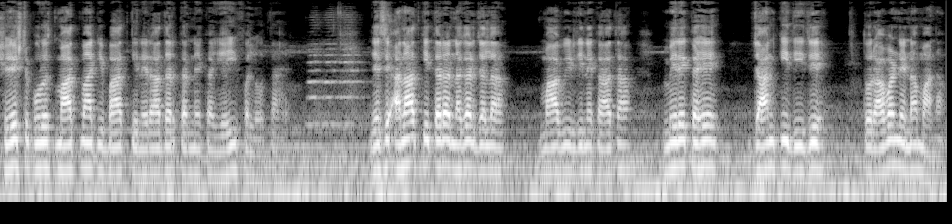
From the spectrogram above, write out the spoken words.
श्रेष्ठ पुरुष महात्मा की बात के निरादर करने का यही फल होता है। जैसे अनाथ की तरह नगर जला, महावीर जी ने कहा था, मेरे कहे, जानकी दीजिए तो रावण ने न माना।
